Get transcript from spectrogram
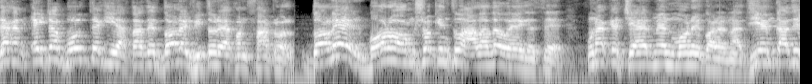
দেখেন, এইটা বলতে গিয়া তাদের দলের ভিতরে এখন ফাটল। দলের বড় অংশ কিন্তু আলাদা হয়ে গেছে। উনাকে চেয়ারম্যান মনে করে না। জি এম কাজী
